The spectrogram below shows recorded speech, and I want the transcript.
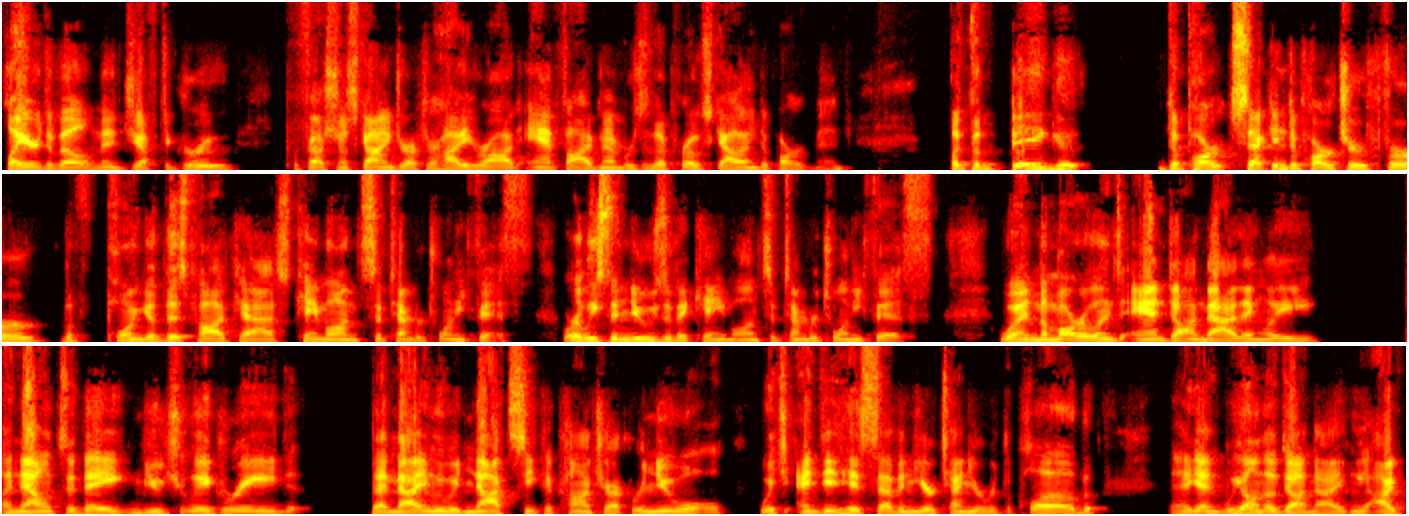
Player Development Jeff DeGroot professional scouting director Hadi Raad, and five members of the pro scouting department. But the big depart second departure for the point of this podcast came on September 25th, or at least the news of it came on September 25th, when the Marlins and Don Mattingly announced that they mutually agreed that Mattingly would not seek a contract renewal, which ended his seven year tenure with the club. And again, we all know Don Mattingly. I've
